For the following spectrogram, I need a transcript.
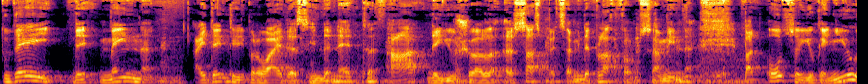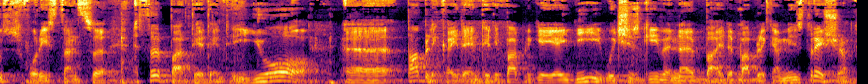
Today, the main identity providers in the net are the usual uh, suspects, I mean the platforms. I mean, but also you can use, for instance, uh, a third-party identity, your uh, public identity, public eID, which is given by the public administration.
